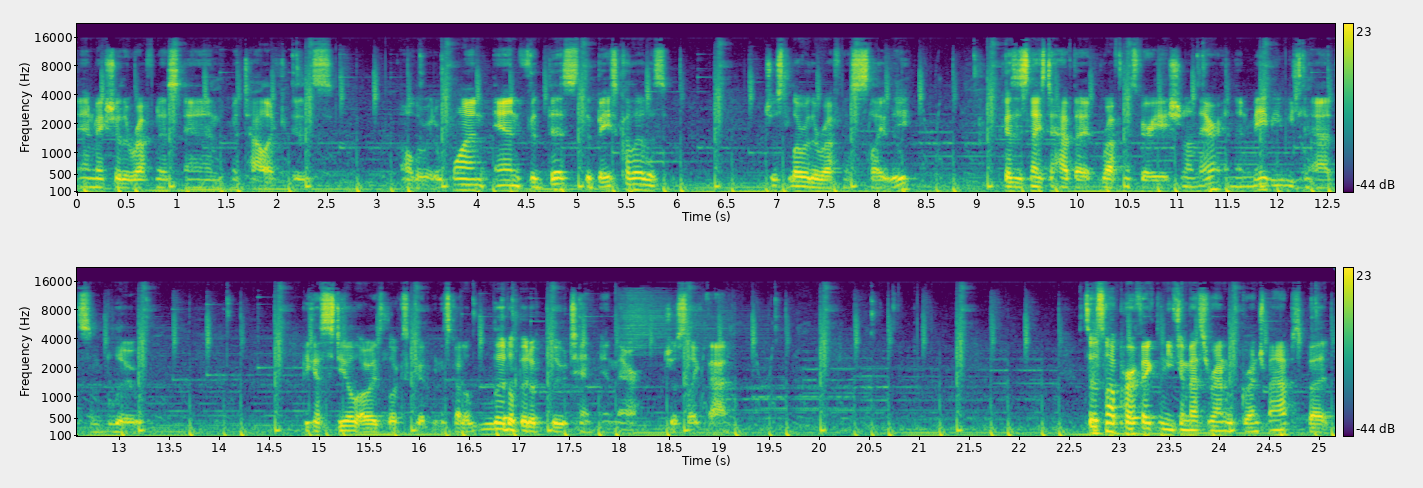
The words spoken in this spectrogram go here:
And make sure the roughness and metallic is all the way to one. And for this, the base color, let's just lower the roughness slightly because it's nice to have that roughness variation on there. And then maybe we can add some blue because steel always looks good when it's got a little bit of blue tint in there, just like that. So it's not perfect and you can mess around with grunge maps, but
